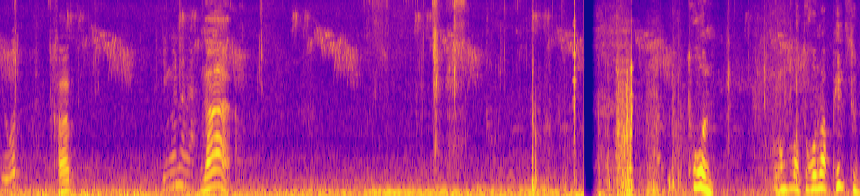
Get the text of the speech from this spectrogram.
อยู่ว่าครับทิ้งไว้นั่นแหละได้ทุกคนผมบอกทุกคนว่าพริกสุด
